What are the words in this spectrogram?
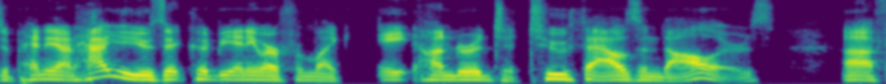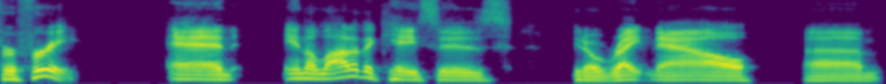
depending on how you use it, could be anywhere from like 800 to $2,000 uh, for free. And in a lot of the cases, you know, right now, um,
